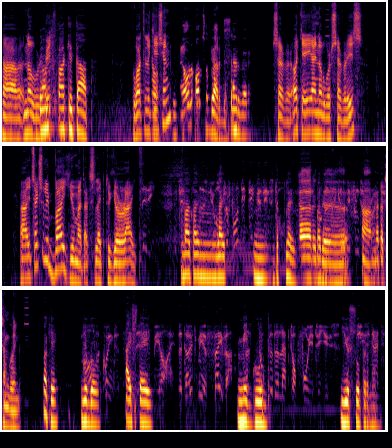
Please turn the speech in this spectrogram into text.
Uh, no, Don't repeat. fuck it up, What location? Al- Also guard. server. Server. Okay, I know where server is. Uh, it's actually by you, Metax, like to your right. But I'm like in the place. Guard, But uh, ah, Metax, I'm going. okay, you go. I stay. FBI that owed me a favor Me has good. doctored a laptop for you to use. You Superman. That's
